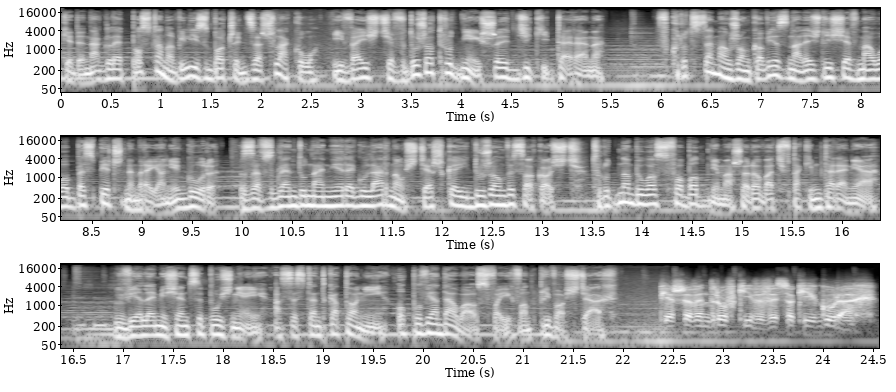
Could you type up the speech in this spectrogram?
kiedy nagle postanowili zboczyć ze szlaku i wejść w dużo trudniejszy, dziki teren. Wkrótce małżonkowie znaleźli się w mało bezpiecznym rejonie gór. Ze względu na nieregularną ścieżkę i dużą wysokość, trudno było swobodnie maszerować w takim terenie. Wiele miesięcy później asystentka Toni opowiadała o swoich wątpliwościach. Piesze wędrówki w wysokich górach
